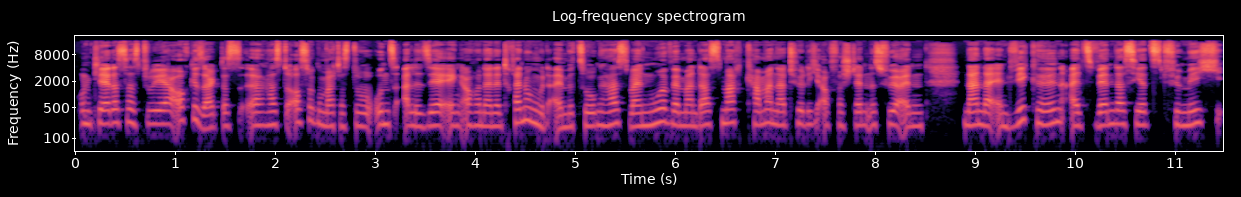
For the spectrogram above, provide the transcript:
Und Claire, das hast du ja auch gesagt, das äh, hast du auch so gemacht, dass du uns alle sehr eng auch in deine Trennung mit einbezogen hast, weil nur wenn man das macht, kann man natürlich auch Verständnis füreinander entwickeln, als wenn das jetzt für mich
